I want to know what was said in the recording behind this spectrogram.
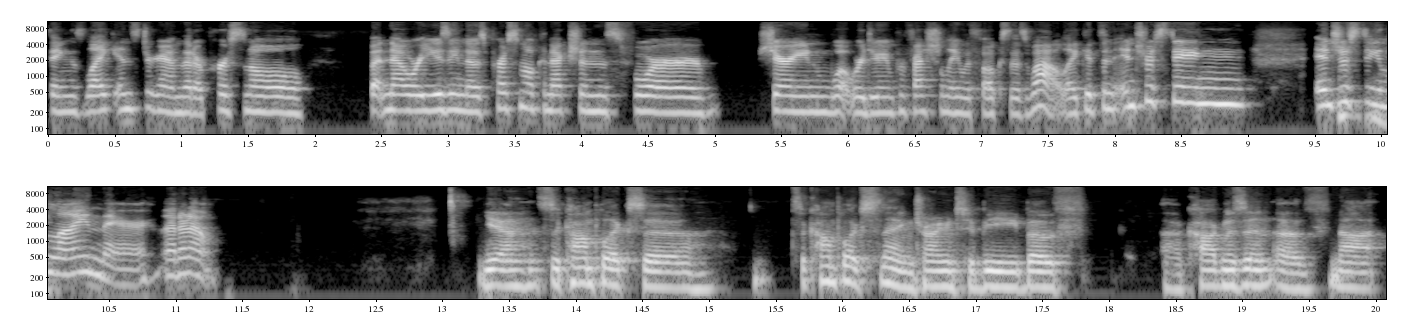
things like Instagram that are personal? But now we're using those personal connections for sharing what we're doing professionally with folks as well. Like it's an interesting interesting mm-hmm. line there. I don't know. Yeah, it's a complex. Uh, it's a complex thing trying to be both uh, cognizant of not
